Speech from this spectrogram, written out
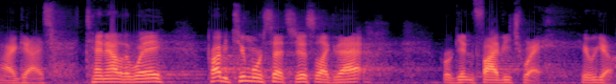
All right, guys, 10 out of the way. Probably two more sets just like that. We're getting five each way. Here we go.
